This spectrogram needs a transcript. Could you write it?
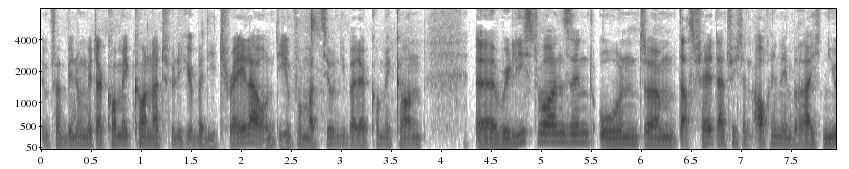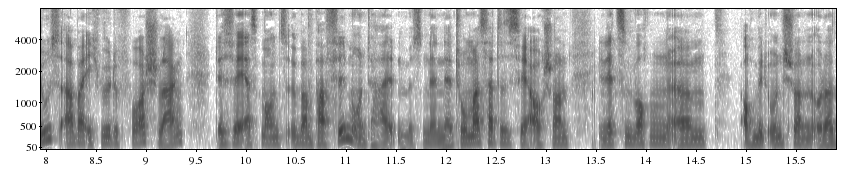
in Verbindung mit der Comic-Con natürlich über die Trailer und die Informationen, die bei der Comic-Con äh, released worden sind und ähm, das fällt natürlich dann auch in den Bereich News, aber ich würde vorschlagen, dass wir erstmal uns über ein paar Filme unterhalten müssen, denn der Thomas hatte es ja auch schon in den letzten Wochen ähm, auch mit uns schon oder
